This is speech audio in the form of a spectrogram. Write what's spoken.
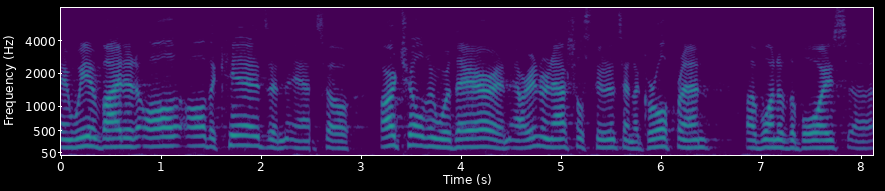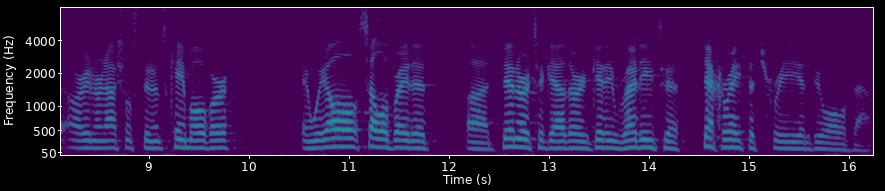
and we invited all, all the kids. And, and so our children were there, and our international students, and a girlfriend of one of the boys, uh, our international students, came over. And we all celebrated uh, dinner together and getting ready to decorate the tree and do all of that.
